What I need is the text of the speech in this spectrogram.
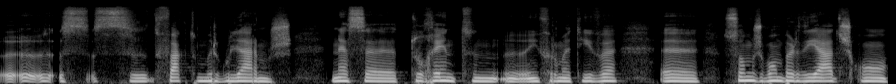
eh, se de facto mergulharmos nessa torrente uh, informativa, uh, somos bombardeados com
